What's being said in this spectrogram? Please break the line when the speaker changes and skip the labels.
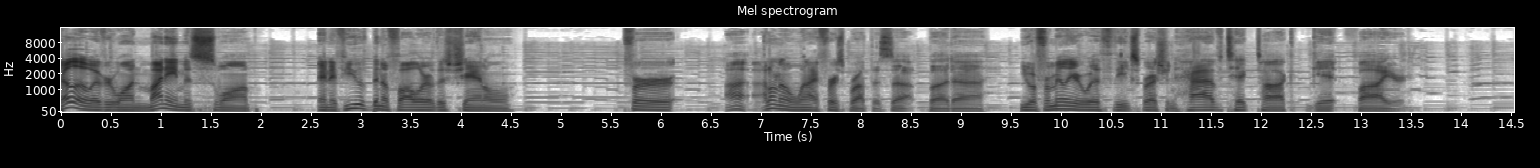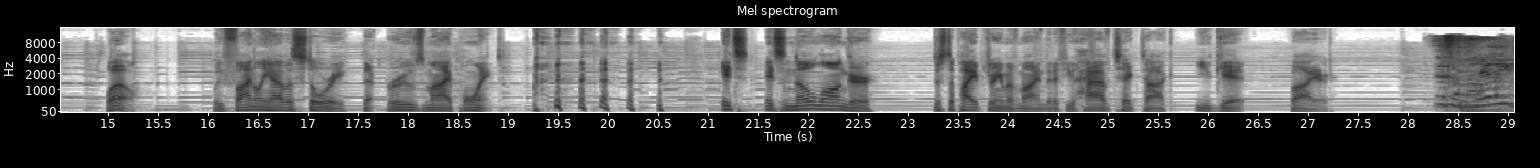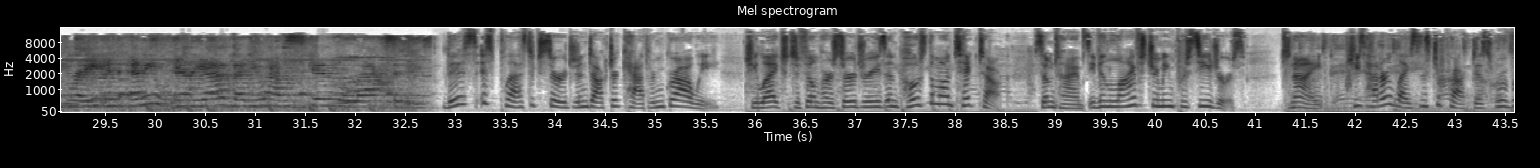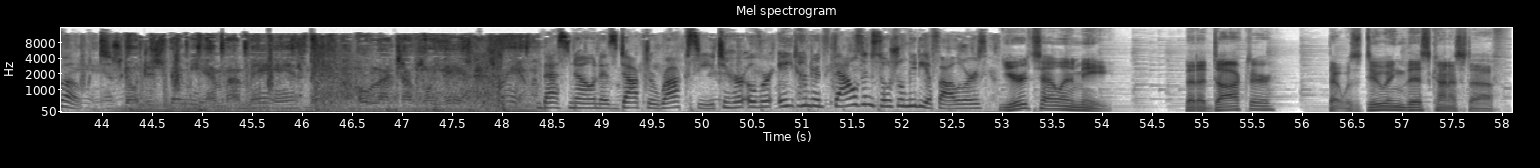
Hello, everyone. My name is Swamp, and if you have been a follower of this channel for, I, I don't know when I first brought this up, but uh, you are familiar with the expression have TikTok get fired. Well, we finally have a story that proves my point. it's it's no longer just a pipe dream of mine that if you have TikTok, you get fired.
This is really great in any area that you have skin laxities.
This is plastic surgeon Dr. Katharine Grawe. She likes to film her surgeries and post them on TikTok, sometimes even live streaming procedures. Tonight, she's had her license to practice revoked.
Don't disrespect me and my man. Spend a whole lot of chops on your ass. Scram.
Best known as Dr. Roxy to her over 800,000 social media followers,
You're telling me that a doctor that was doing this kind of stuff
